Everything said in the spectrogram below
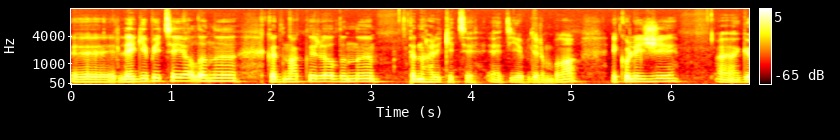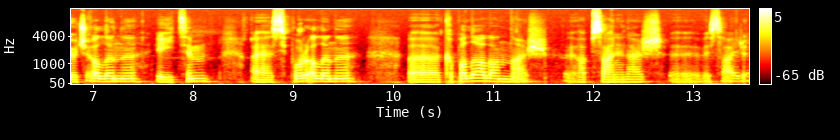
E, LGBT alanı, kadın hakları alanı, kadın hareketi e, diyebilirim buna. Ekoloji, e, göç alanı, eğitim, e, spor alanı, e, kapalı alanlar, e, hapishaneler e, vesaire.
